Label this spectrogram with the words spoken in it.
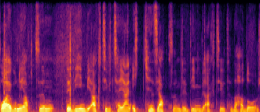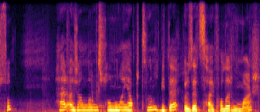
bu ay bunu yaptığım dediğim bir aktivite yani ilk kez yaptığım dediğim bir aktivite daha doğrusu. Her ajandanın sonuna yaptığım bir de özet sayfalarım var.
